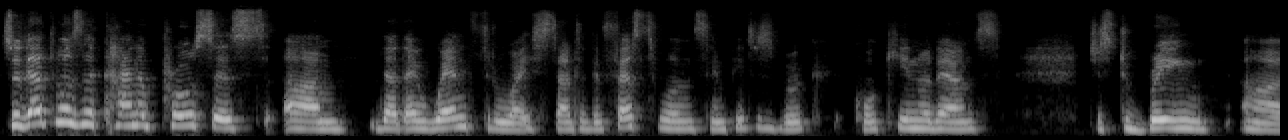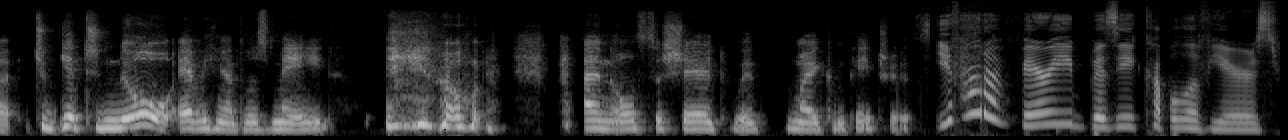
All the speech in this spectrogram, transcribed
So that was the kind of process um, that I went through. I started a festival in St. Petersburg called Kino Dance just to bring uh, to get to know everything that was made you know and also share it with my compatriots. You've had a very busy couple of years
